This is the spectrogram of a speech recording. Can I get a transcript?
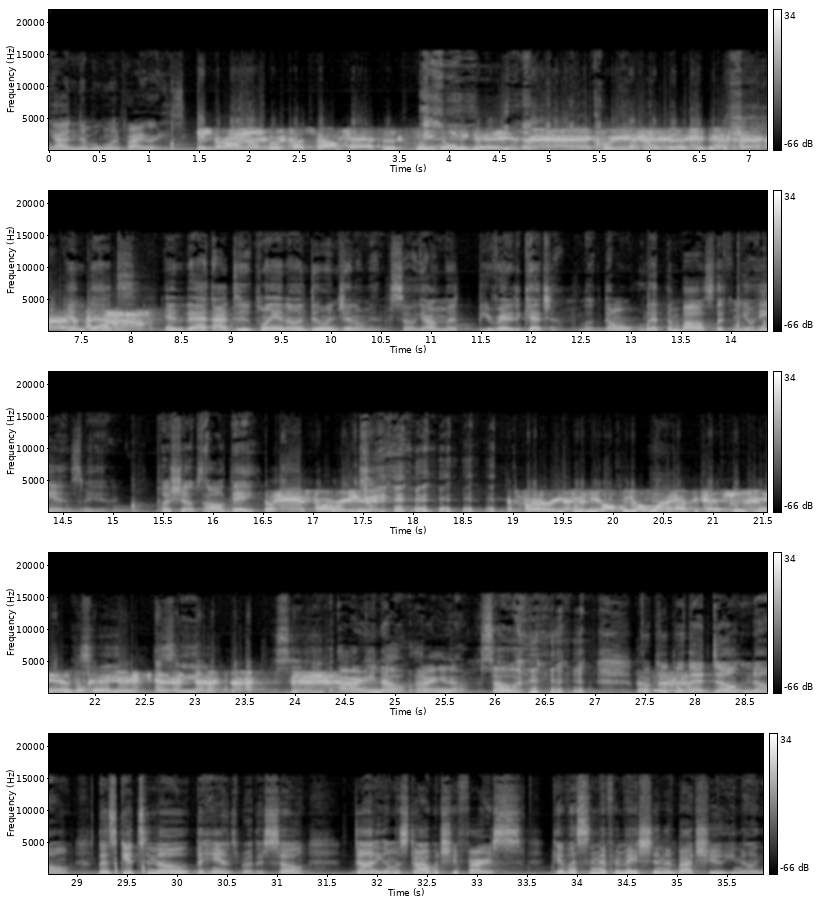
Y'all are number one priorities. Keep throwing us those touchdown passes. We gonna be good. exactly. and that's and that I do plan on doing, gentlemen. So y'all must be ready to catch them. Look, don't let them balls slip from your hands, man push-ups all day. Hands for a reason. That's for a reason. You don't, you don't want to have to catch these hands, okay? See? See? See? I already know. I already know. So, for people that don't know, let's get to know the Hands brothers. So, Donnie, I'm gonna start with you first. Give us some information about you. You know,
